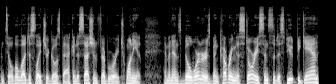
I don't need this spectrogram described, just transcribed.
until the legislature goes back into session February 20th. MNN's Bill Werner has been covering this story since the dispute began.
